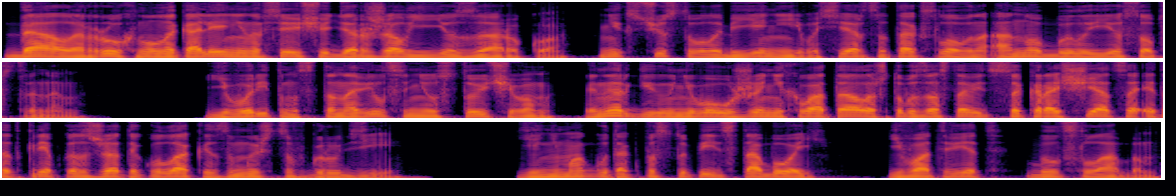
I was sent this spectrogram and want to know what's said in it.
Дал рухнул на колени, но все еще держал ее за руку. Никс чувствовала биение его сердца так, словно оно было ее собственным. Его ритм становился неустойчивым, энергии у него уже не хватало, чтобы заставить сокращаться этот крепко сжатый кулак из мышц в груди. «Я не могу так поступить с тобой!» Его ответ был слабым.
